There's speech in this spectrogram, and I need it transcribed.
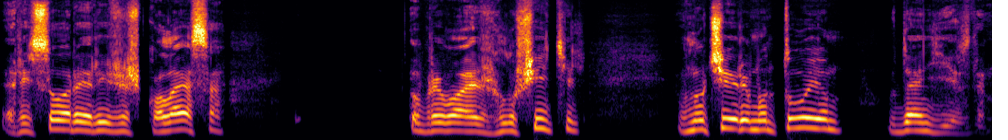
рісори, ріжеш колеса, обриваєш глушитель. Вночі ремонтуємо, вдень їздимо.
